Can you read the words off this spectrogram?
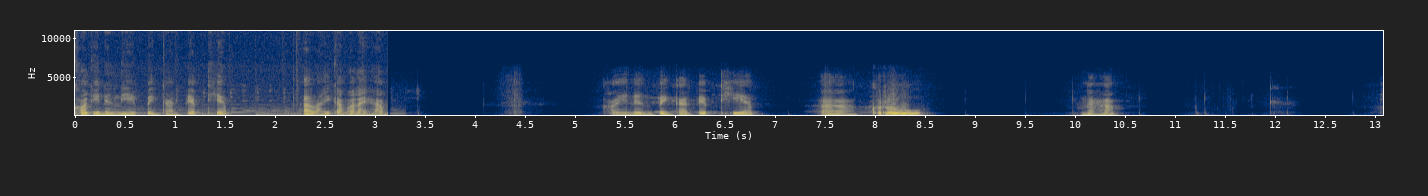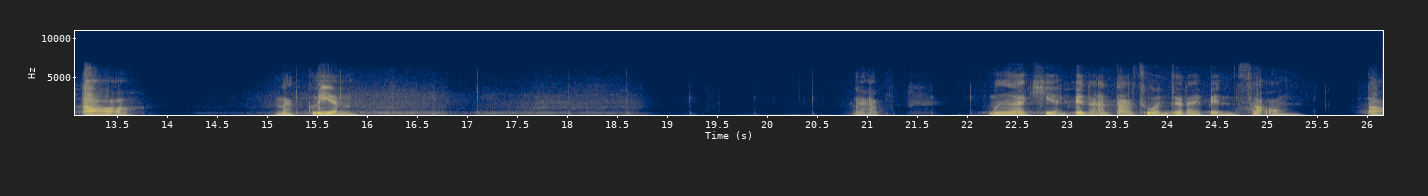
ข้อที่ 1 นี้เป็นการเปรียบเทียบอะไรกับอะไรครับ ข้อที่ 1 เป็นการเปรียบเทียบครูนะครับ ต่อ นักเรียนนะครับ เมื่อเขียนเป็นอัตราส่วนจะได้เป็น 2 ต่อ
